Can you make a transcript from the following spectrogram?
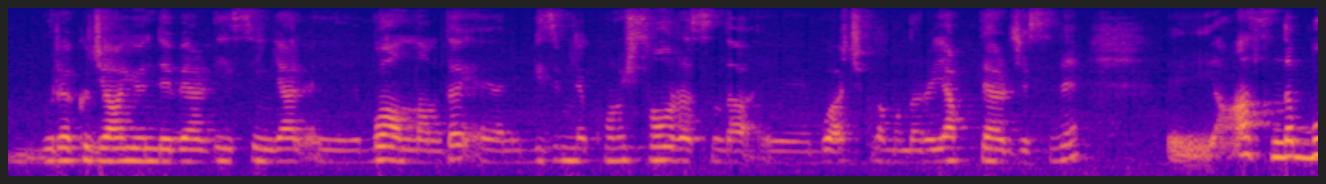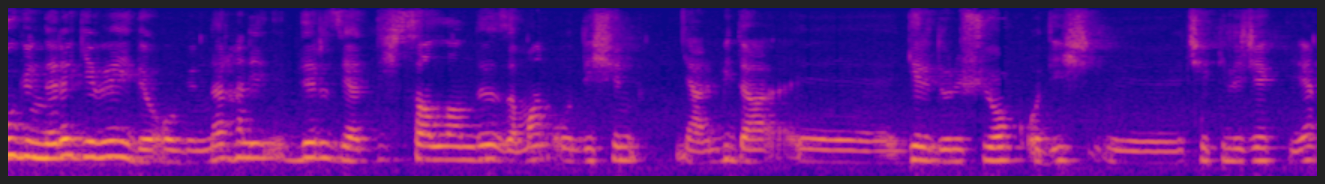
bırakacağı yönde verdiği sinyal e, bu anlamda yani bizimle konuş sonrasında e, bu açıklamaları yap dercesine aslında bugünlere gebeydi o günler. Hani deriz ya diş sallandığı zaman o dişin yani bir daha e, geri dönüşü yok o diş e, çekilecek diye.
